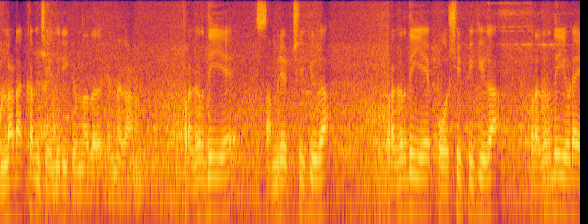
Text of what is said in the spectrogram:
ഉള്ളടക്കം ചെയ്തിരിക്കുന്നത് എന്ന് കാണാം. പ്രകൃതിയെ സംരക്ഷിക്കുക പ്രകൃതിയെ പോഷിപ്പിക്കുക പ്രകൃതിയുടെ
